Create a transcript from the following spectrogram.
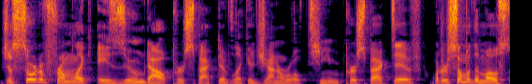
Just sort of from like a zoomed out perspective, like a general team perspective, what are some of the most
